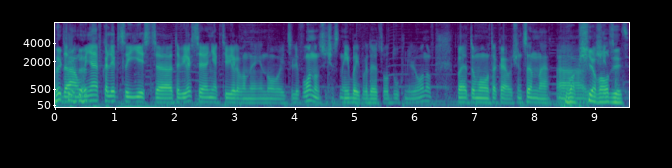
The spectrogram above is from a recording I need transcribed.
да, у меня в коллекции есть э, эта версия, неактивированный новый телефон. Он сейчас на eBay продается от 2 миллионов, поэтому такая очень ценная э, Вообще обалдеть.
